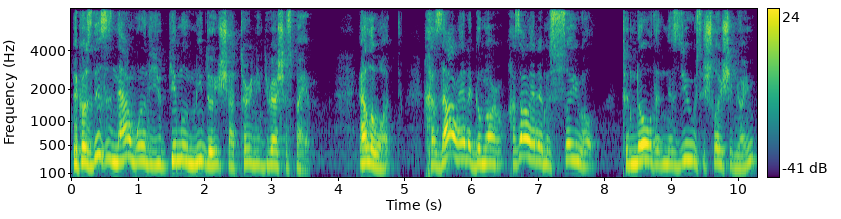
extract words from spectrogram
because this is not one of the Yud Gimel Midoy Shatur Nidreshes Bahem. Ella what? Chazal had a Gemara, Chazal had a Mesorah to know that Nazir is a Shloshim Yoim,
